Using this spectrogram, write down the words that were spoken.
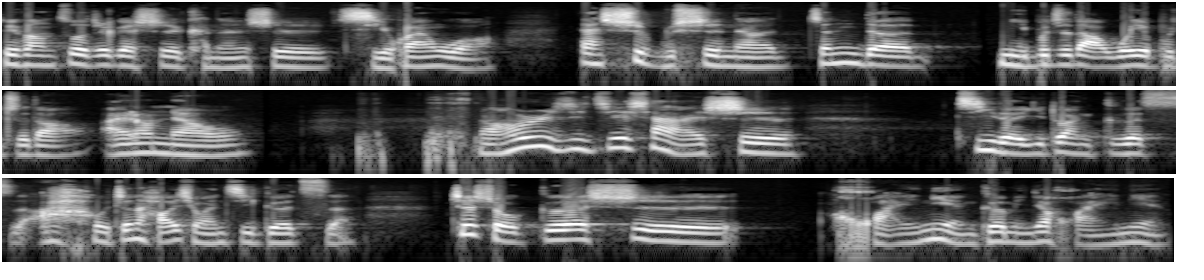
对方做这个事可能是喜欢我，但是不是呢？真的你不知道，我也不知道，I don't know。然后日记接下来是记得一段歌词啊，我真的好喜欢记歌词。这首歌是怀念，歌名叫怀念。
